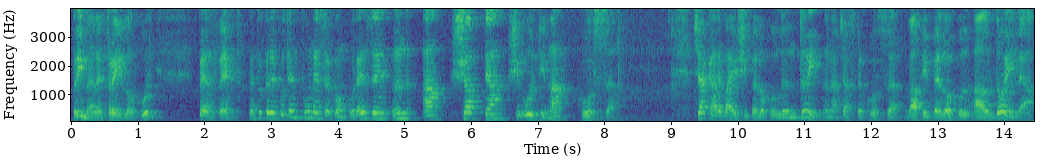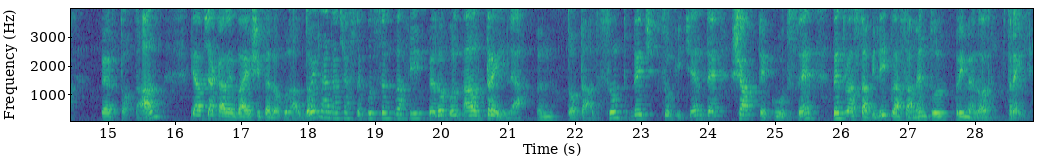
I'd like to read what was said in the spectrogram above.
primele trei locuri, perfect, pentru că le putem pune să concureze în a șaptea și ultima cursă. Cea care va ieși pe locul întâi în această cursă va fi pe locul al doilea per total, iar cea care va ieși pe locul al doilea în această cursă va fi pe locul al treilea în total. Sunt, deci, suficiente șapte curse pentru a stabili clasamentul primelor trei.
